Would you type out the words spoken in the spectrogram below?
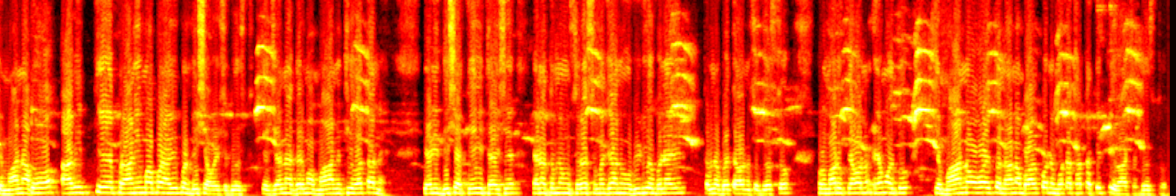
કે માના તો આવી રીતે પ્રાણીમાં પણ આવી પણ દિશા હોય છે દોસ્ત, કે જેના ઘરમાં મા નથી હોતા ને એની દિશા કેવી થાય છે, એનો તમને હું સરસ મજાનો વીડિયો બનાવીને તમને બતાવવાનો છે દોસ્તો. પણ મારું કહેવાનું એમ હતું કે માનો હોય તો નાના બાળકોને મોટા થતા કેટલી વાર છે દોસ્તો?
